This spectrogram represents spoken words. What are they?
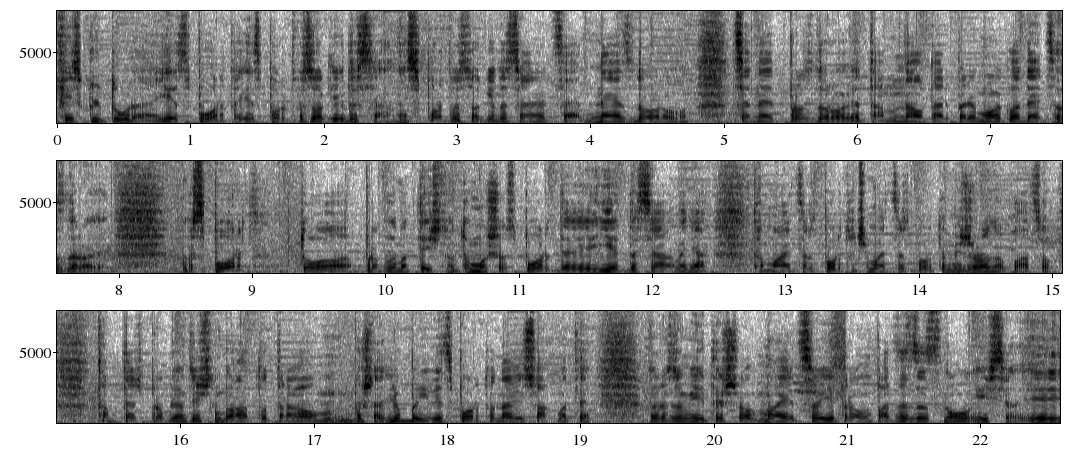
фізкультура, є спорт, а є спорт високих досягнень. Спорт високих досягнень це не здорово, це не про здоров'я. Там на алтарь перемоги кладеться здоров'я. Спорт. То проблематично, тому що спорт, де є досягнення там майстер спорту чи майстер спорту міжнародного класу, там теж проблематично, багато травм. Бо ще любий від спорту, навіть шахмати, ви розумієте, що мають свої травмопази, заснув і все, і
